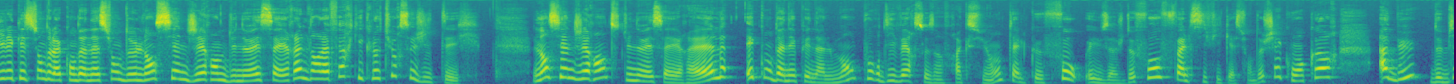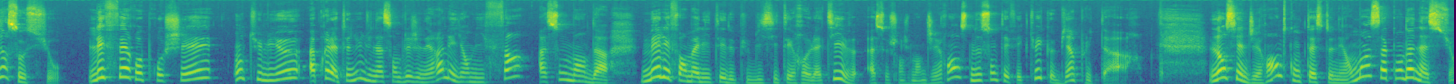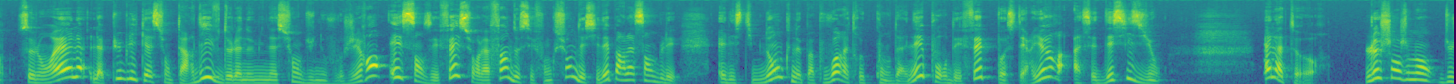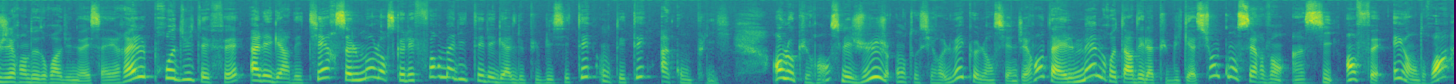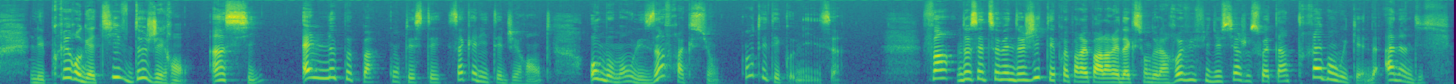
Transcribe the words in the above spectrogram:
Il est question de la condamnation de l'ancienne gérante d'une SARL dans l'affaire qui clôture ce JT. L'ancienne gérante d'une SARL est condamnée pénalement pour diverses infractions telles que faux et usage de faux, falsification de chèques ou encore abus de biens sociaux. Les faits reprochés ont eu lieu après la tenue d'une assemblée générale ayant mis fin à son mandat. Mais les formalités de publicité relatives à ce changement de gérance ne sont effectuées que bien plus tard. L'ancienne gérante conteste néanmoins sa condamnation. Selon elle, la publication tardive de la nomination du nouveau gérant est sans effet sur la fin de ses fonctions décidées par l'Assemblée. Elle estime donc ne pas pouvoir être condamnée pour des faits postérieurs à cette décision. Elle a tort. Le changement du gérant de droit d'une SARL produit effet à l'égard des tiers seulement lorsque les formalités légales de publicité ont été accomplies. En l'occurrence, les juges ont aussi relevé que l'ancienne gérante a elle-même retardé la publication, conservant ainsi en fait et en droit les prérogatives de gérant. Ainsi, elle ne peut pas contester sa qualité de gérante au moment où les infractions ont été commises. Fin de cette semaine de JT préparée par la rédaction de la revue fiduciaire. Je vous souhaite un très bon week-end. À lundi.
